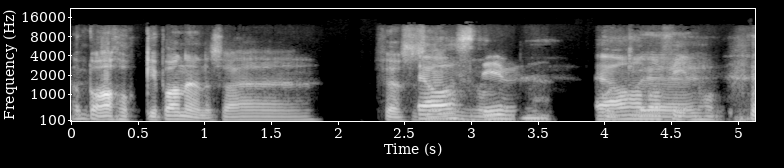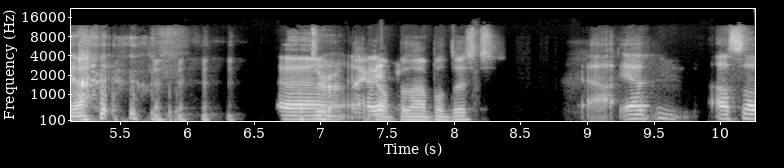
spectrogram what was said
Det er bra hockey på han ene, som er før sesongen. Ja, Steve. Ja, han har fin hockey. Ja. Hva tror du om Eh, den kampen her, Pontus? Ja, jeg, altså,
